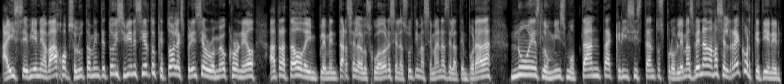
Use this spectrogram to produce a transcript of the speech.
Ahí se viene abajo absolutamente todo. Y si bien es cierto que toda la experiencia de Romeo Coronel ha tratado de implementársela a los jugadores en las últimas semanas de la temporada, no es lo mismo. Tanta crisis, tantos problemas. Ve nada más el récord que tienen.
